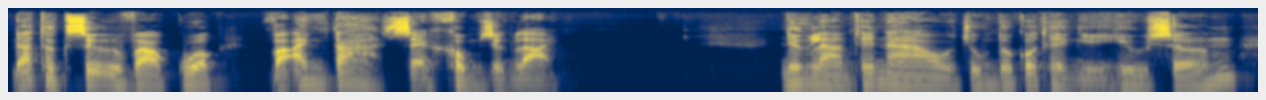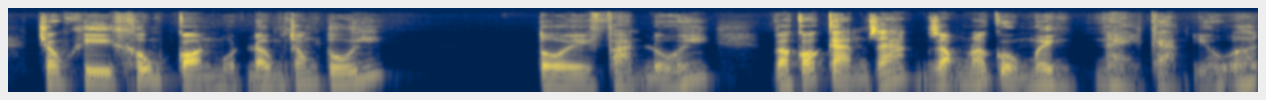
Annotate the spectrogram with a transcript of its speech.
đã thực sự vào cuộc và anh ta sẽ không dừng lại. Nhưng làm thế nào chúng tôi có thể nghỉ hưu sớm trong khi không còn một đồng trong túi? Tôi phản đối và có cảm giác giọng nói của mình ngày càng yếu ớt.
